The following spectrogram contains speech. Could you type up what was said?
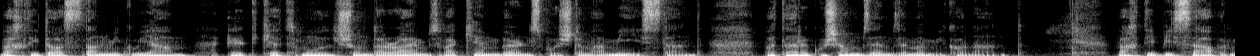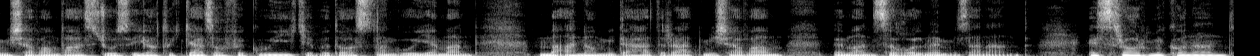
وقتی داستان می‌گویم اد مول شوندا رایمز و کم برنز پشت من می ایستند و در گوشم زمزمه می کنند. وقتی بی صبر می شوم و از جزئیات و گذاف گویی که به داستانگویی من معنا می دهد رد می شوم به من سقلمه می زنند. اصرار می کنند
